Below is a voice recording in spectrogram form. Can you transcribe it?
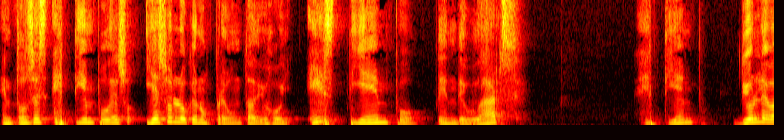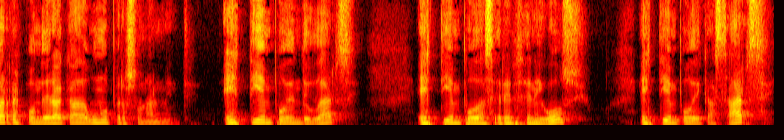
Entonces es tiempo de eso. Y eso es lo que nos pregunta Dios hoy. ¿Es tiempo de endeudarse? Es tiempo. Dios le va a responder a cada uno personalmente. Es tiempo de endeudarse. Es tiempo de hacer ese negocio. Es tiempo de casarse.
